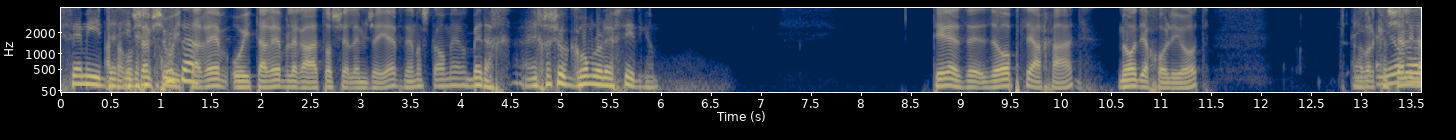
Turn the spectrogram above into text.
סמי יד- אתה יידחק חושב שהוא החוצה. יתערב, הוא יתערב לרעתו של MJF, זה מה שאתה אומר? בטח, אני חושב שהוא יגרום לו להפסיד גם. תראה, זה, זה אופציה אחת, מאוד יכול להיות, אבל אני קשה לא לי להאמין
